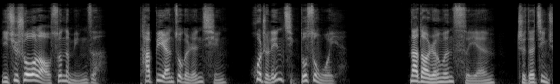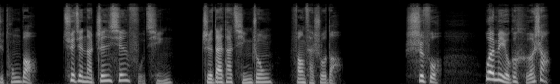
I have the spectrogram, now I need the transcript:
你去说我老孙的名字，他必然做个人情，或者连锦都送我也。”那道人闻此言，只得进去通报，却见那真仙抚琴，只待他琴中，方才说道：“师傅，外面有个和尚，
